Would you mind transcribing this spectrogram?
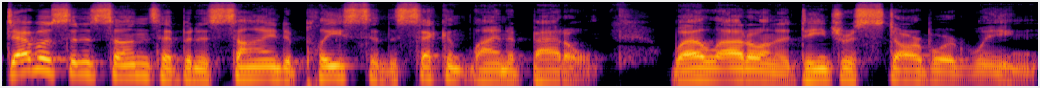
Davos and his sons had been assigned a place in the second line of battle, well out on a dangerous starboard wing.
